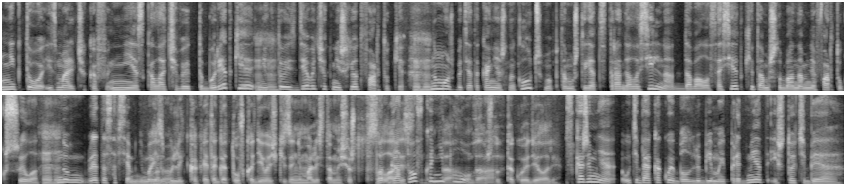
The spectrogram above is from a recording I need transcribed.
Никто из мальчиков не сколачивает табуретки, никто из девочек не шьет фартуки. Ну, может быть, это, конечно, к лучшему, потому что я-то страдала сильно, отдавала соседке там, чтобы она мне фартук шила. Ну, это совсем не У мое. нас были какая-то готовка, девочки занимались, там еще что-то салаты. готовка неплохо. Да, что-то такое делали. Скажи мне, у тебя какой был любимый предмет и что тебе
